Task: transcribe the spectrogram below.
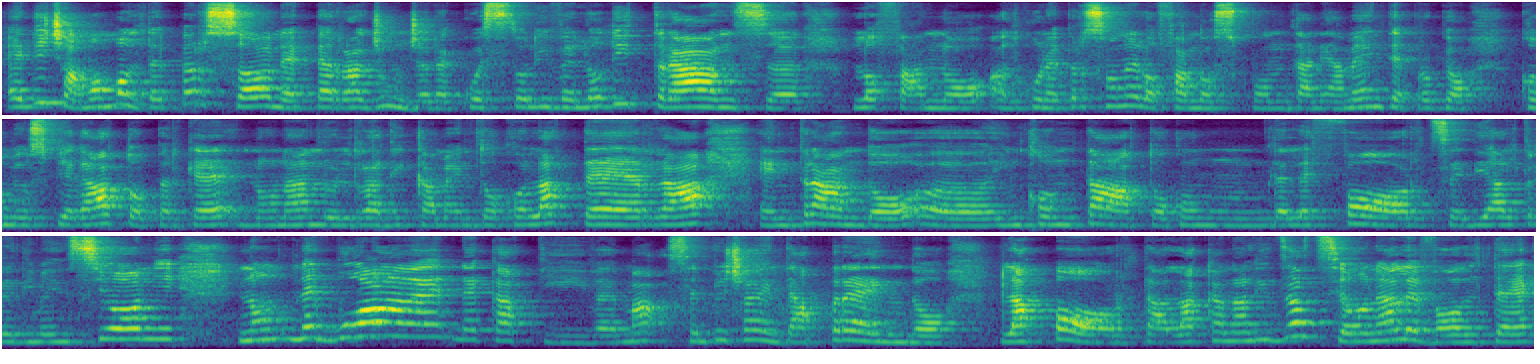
E diciamo molte persone per raggiungere questo livello di trance lo fanno alcune persone lo fanno spontaneamente proprio come ho spiegato perché non hanno il radicamento con la terra entrando eh, in contatto con delle forze di altre dimensioni non, né buone né cattive ma semplicemente aprendo la porta alla canalizzazione alle volte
